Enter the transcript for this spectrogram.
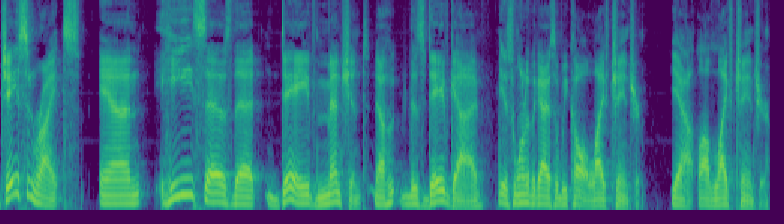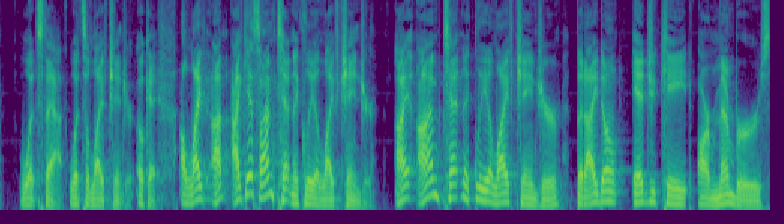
Jason writes, and he says that Dave mentioned now this Dave guy is one of the guys that we call a life changer. Yeah, a life changer. What's that? What's a life changer? Okay, a life. I, I guess I'm technically a life changer. I, I'm technically a life changer, but I don't educate our members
